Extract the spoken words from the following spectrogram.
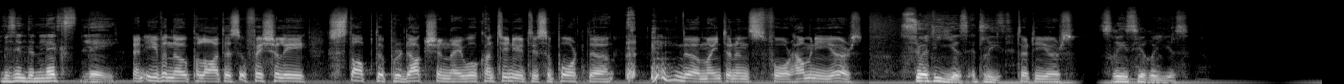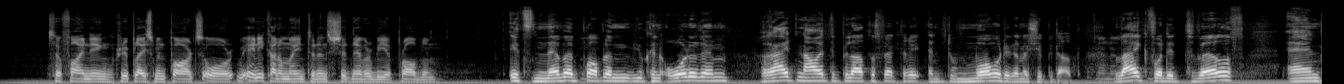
within the next day. And even though Pilatus officially stopped the production, they will continue to support the, the maintenance for how many years? 30 years at least, 30 years. three zero years. So finding replacement parts or any kind of maintenance should never be a problem. It's never a problem. You can order them right now at the Pilatus factory, and tomorrow they're gonna ship it out. Like for the 12 and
